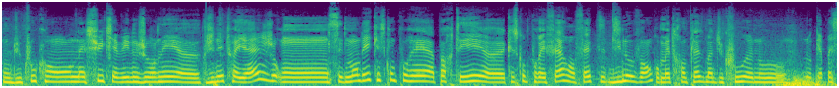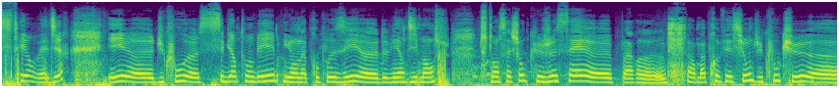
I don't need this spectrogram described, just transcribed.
Donc du coup, quand on a su qu'il y avait une journée du nettoyage, on s'est demandé qu'est-ce qu'on pourrait apporter, qu'est-ce qu'on pourrait faire en fait d'innovant pour mettre en place bah, du coup nos, nos, capacités, on va dire. Et euh, du coup, euh, c'est bien tombé et on a proposé euh, de venir dimanche, tout en sachant que je sais par par ma profession du coup que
